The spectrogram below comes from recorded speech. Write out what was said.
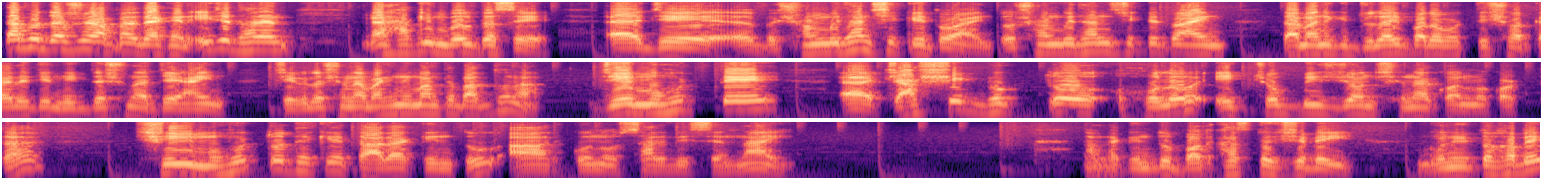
তারপর দর্শক আপনারা দেখেন, এই যে ধরেন হাকিম বলতেছে যে সংবিধান স্বীকৃত আইন, তো সংবিধান স্বীকৃত আইন, তার মানে কি জুলাই পরবর্তী সরকারের যে নির্দেশনা, যে আইন, সেগুলো সেনাবাহিনী মানতে বাধ্য না? যে মুহূর্তে চার্জশিট ভুক্ত হলো এই চব্বিশ জন সেনা কর্মকর্তা, সেই মুহূর্ত থেকে তারা কিন্তু আর কোনো সার্ভিসে নাই। তারা কিন্তু বরখাস্ত হিসেবেই গণিত হবে।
